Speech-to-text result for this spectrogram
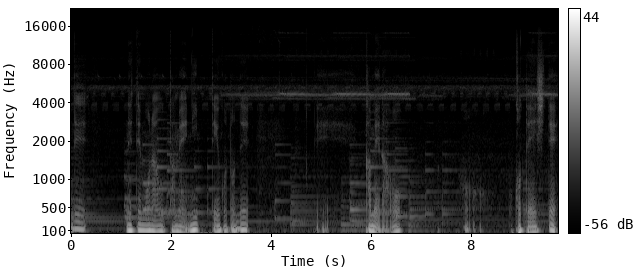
で、寝てもらうためにっていうことで、えーカメラを固定して、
